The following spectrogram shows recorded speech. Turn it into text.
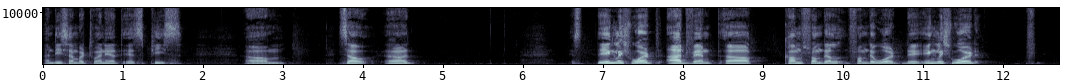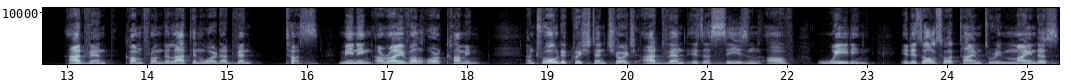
And December 20th is peace. Um, so uh, the English word Advent uh, comes from the from the word the English word Advent comes from the Latin word adventus, meaning arrival or coming. And throughout the Christian church, Advent is a season of waiting it is also a time to remind us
